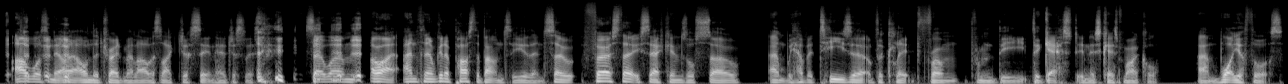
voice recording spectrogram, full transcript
I wasn't uh, on the treadmill. I was like just sitting here, just listening. So, um, all right, Anthony, I'm going to pass the baton to you then. So, first 30 seconds or so, um, we have a teaser of the clip from from the the guest, in this case, Michael. Um, what are your thoughts?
